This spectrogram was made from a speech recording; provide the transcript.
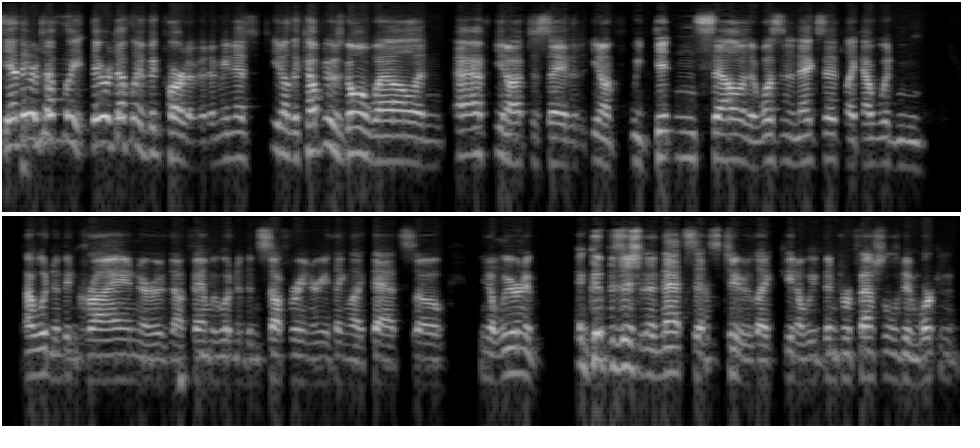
Yeah, they were definitely they were definitely a big part of it. I mean, it's you know the company was going well, and I have, you know I have to say that you know if we didn't sell or there wasn't an exit, like I wouldn't I wouldn't have been crying or the family wouldn't have been suffering or anything like that. So, you know, we were in a, a good position in that sense too. Like, you know, we've been professionals, been working,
